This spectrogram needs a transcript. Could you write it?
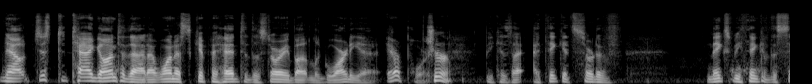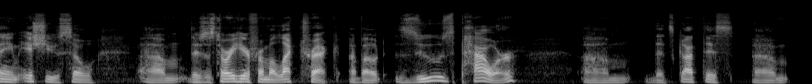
Now, just to tag on to that, I want to skip ahead to the story about LaGuardia Airport. Sure. Because I, I think it sort of makes me think of the same issue. So um, there's a story here from Electrek about Zooz Power um, that's got this um,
